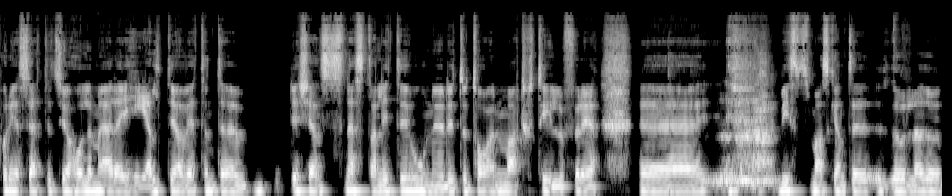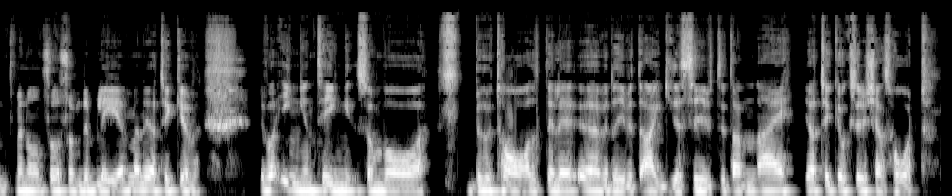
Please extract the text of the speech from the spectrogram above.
på det sättet. Så jag håller med dig helt. Jag vet inte, det känns nästan lite onödigt att ta en match till för det. Eh, visst, man ska inte rulla runt med någon så som det blev, men jag tycker det var ingenting som var brutalt eller överdrivet aggressivt, utan nej, jag tycker också det känns hårt.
